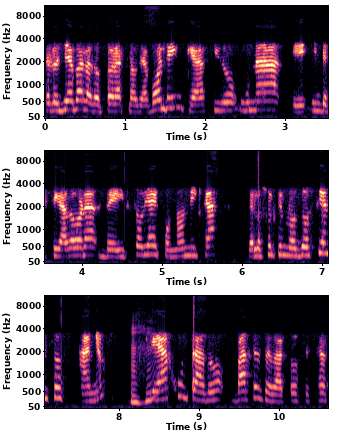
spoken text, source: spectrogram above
se lo lleva la doctora Claudia Golding, que ha sido una eh, investigadora de historia económica de los últimos 200 años, que ha juntado bases de datos hechas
